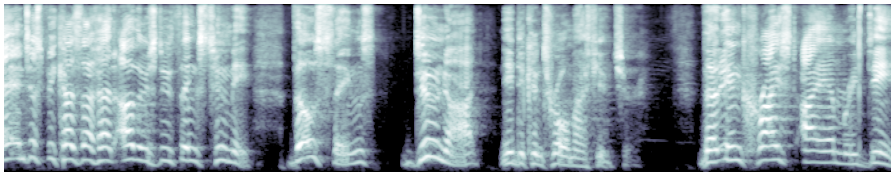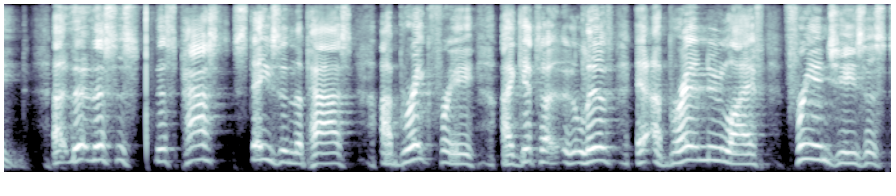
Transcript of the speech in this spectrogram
and just because I've had others do things to me, those things do not need to control my future. That in Christ I am redeemed. Uh, th- this is this past stays in the past. I break free. I get to live a brand new life, free in Jesus,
